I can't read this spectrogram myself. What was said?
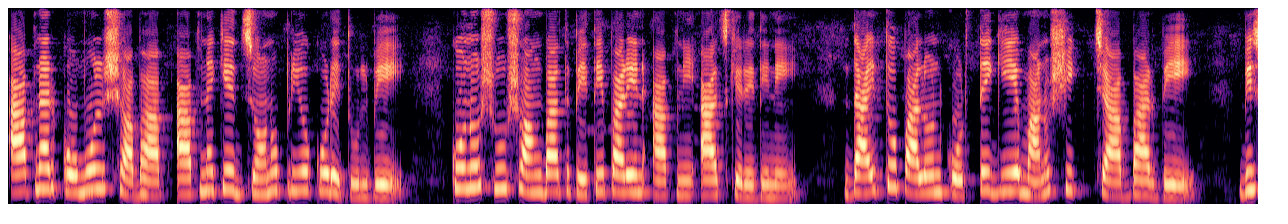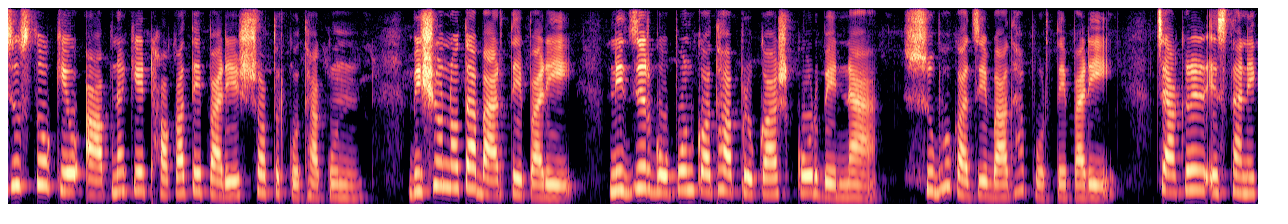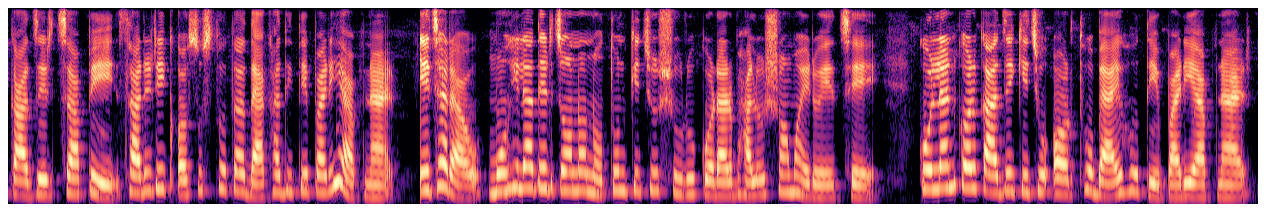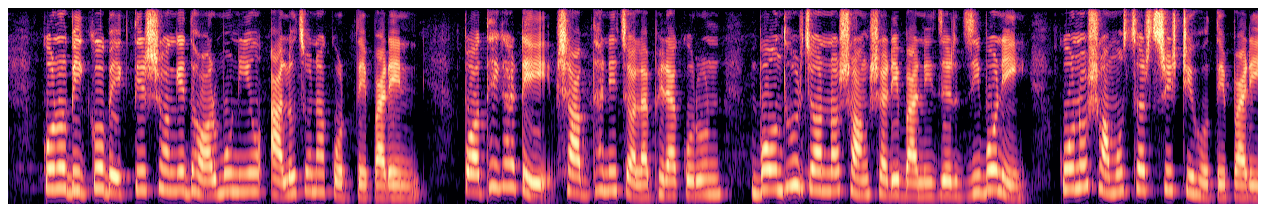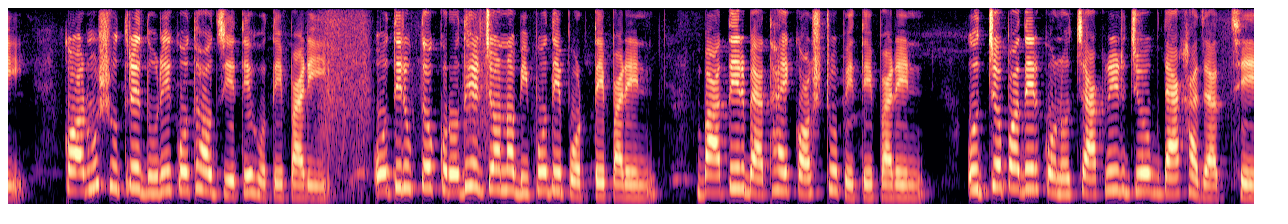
আপনার কোমল স্বভাব আপনাকে জনপ্রিয় করে তুলবে। কোনো সুসংবাদ পেতে পারেন আপনি আজকের দিনে। দায়িত্ব পালন করতে গিয়ে মানসিক চাপ বাড়বে। বিশ্বস্ত কেউ আপনাকে ঠকাতে পারে, সতর্ক থাকুন। বিষণ্ণতা বাড়তে পারে। নিজের গোপন কথা প্রকাশ করবেন না। শুভ কাজে বাধা পড়তে পারে। চাকরির স্থানে কাজের চাপে শারীরিক অসুস্থতা দেখা দিতে পারে আপনার। এছাড়াও মহিলাদের জন্য নতুন কিছু শুরু করার ভালো সময় রয়েছে। কল্যাণকর কাজে কিছু অর্থ ব্যয় হতে পারে আপনার। কোনো বিজ্ঞ ব্যক্তির সঙ্গে ধর্ম নিয়েও আলোচনা করতে পারেন। পথে ঘাটে সাবধানে চলাফেরা করুন। বন্ধুর জন্য সংসারে বা নিজের জীবনে কোনো সমস্যার সৃষ্টি হতে পারে। কর্মসূত্রে দূরে কোথাও যেতে হতে পারে। অতিরিক্ত ক্রোধের জন্য বিপদে পড়তে পারেন। বাতের ব্যথায় কষ্ট পেতে পারেন। উচ্চপদের কোনো চাকরির যোগ দেখা যাচ্ছে।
